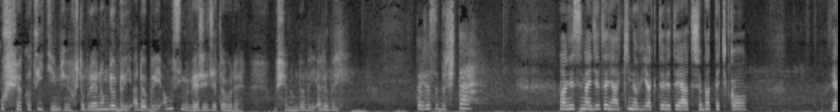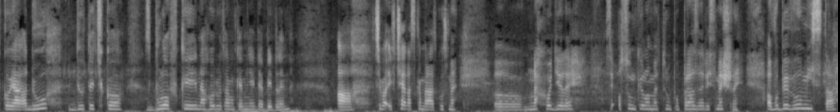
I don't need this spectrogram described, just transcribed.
už jako cítím, že už to bude jenom dobrý a dobrý a musíme věřit, že to bude už jenom dobrý a dobrý. Takže se držte. Hlavně si najděte nějaký nový aktivity. Já třeba teďko, jako já jdu, jdu teďko z Bulovky nahoru tam ke mně, kde bydlím. A třeba i včera s kamarádkou jsme uh, nachodili asi 8 kilometrů po Praze, kdy jsme šli. A objevuju místa,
